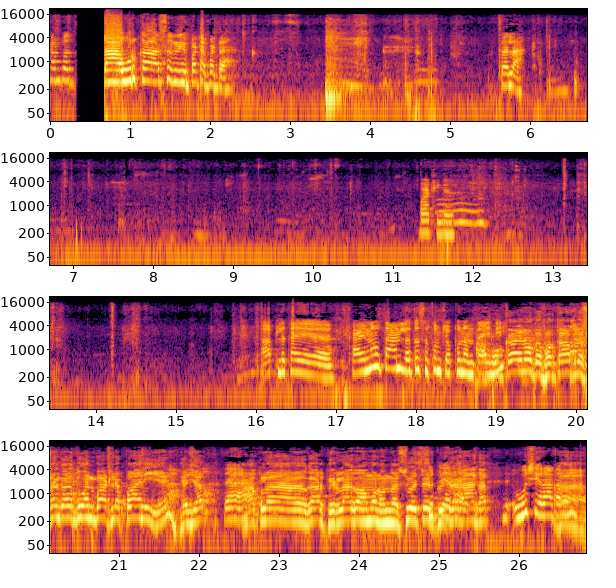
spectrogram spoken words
थांबत उरका सगळी पटापटा. चला. बाटले आपलं काय काय नव्हतं आणलं तसं तुमच्या पूनम ताईने? आपण काय नव्हतं फक्त आपल्या संघ दोन बाटल्या पाणी आहे ह्याच्यात. हा. आपला गारफीर लागावा म्हणून स्वेटर सुट्ट्या फिटर झाल्या. अंगात. उशीर आता हा.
